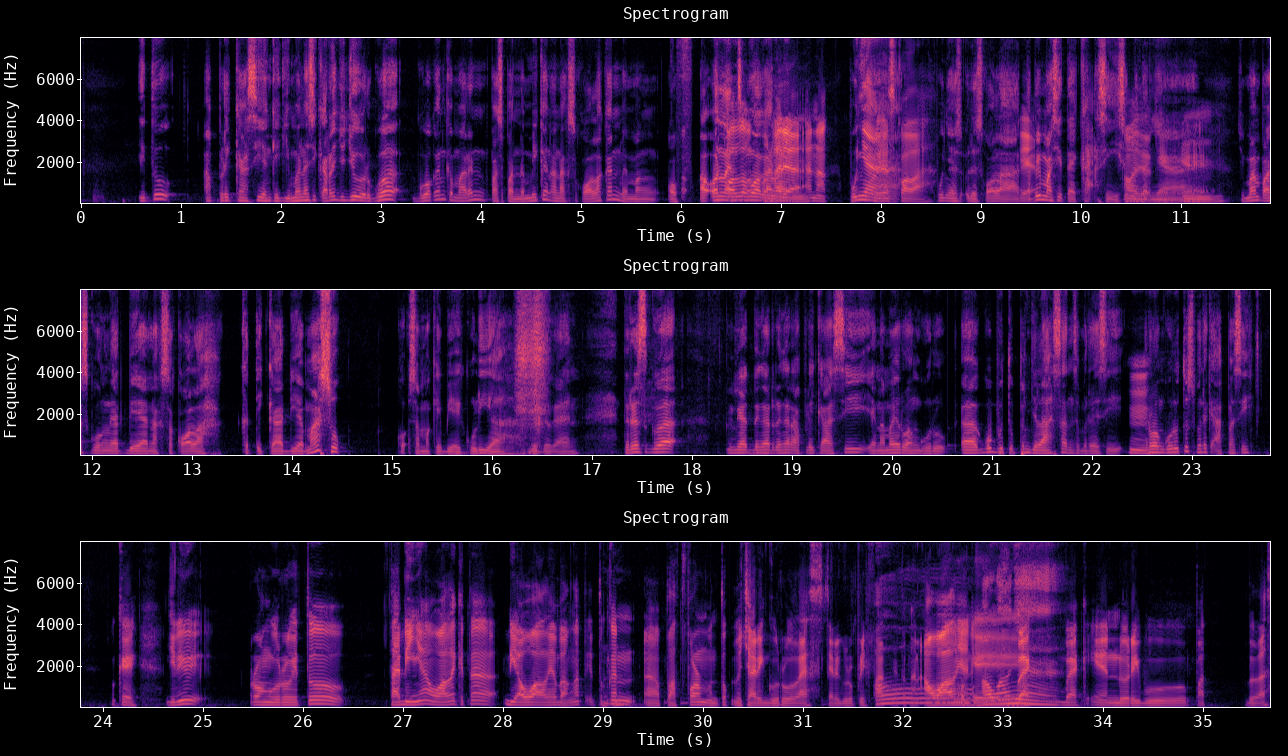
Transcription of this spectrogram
itu aplikasi yang kayak gimana sih? Karena jujur, gua gua kan kemarin pas pandemi kan anak sekolah kan memang off ah, online Oh, semua kan. Ada anak punya udah sekolah. punya udah sekolah, Iya. tapi masih TK sih Oh, iya, sebenarnya. oke, oke. Hmm. Cuman pas gua ngeliat biaya anak sekolah ketika dia masuk kok sama kayak biaya kuliah gitu kan. Terus gua ngeliat dengar-dengar aplikasi yang namanya Ruang Guru. Eh gue butuh penjelasan sebenarnya sih. Hmm. Ruang Guru tuh sebenarnya apa sih? Oke, jadi ruang guru itu tadinya awalnya kita di awalnya banget itu kan eh, platform untuk lu cari guru les, cari guru privat gitu kan. Oh, Awalnya nih. awalnya. Back back in 2014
